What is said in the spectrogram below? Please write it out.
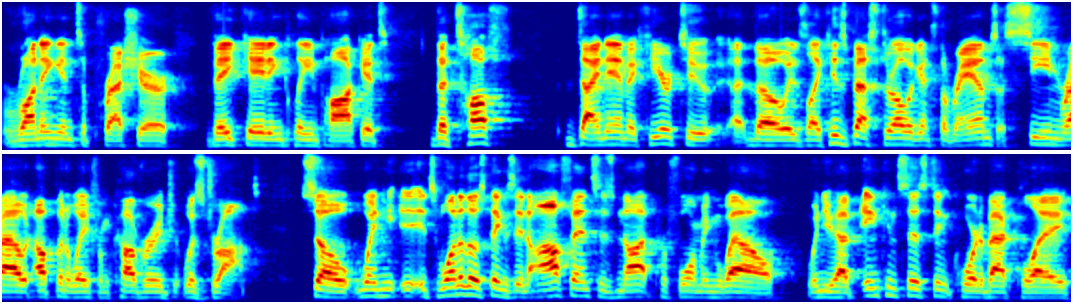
running into pressure, vacating clean pockets. The tough dynamic here too, uh, though, is like his best throw against the Rams, a seam route up and away from coverage, was dropped. So when he, it's one of those things, an offense is not performing well when you have inconsistent quarterback play.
